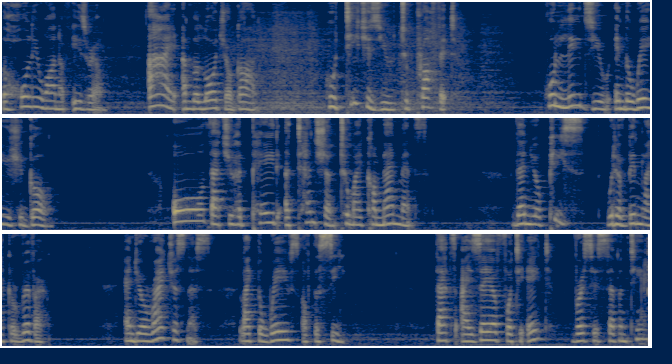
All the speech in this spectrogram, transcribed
the Holy One of Israel I am the Lord your God, who teaches you to profit, who leads you in the way you should go. Oh, that you had paid attention to my commandments, then your peace would have been like a river, and your righteousness like the waves of the sea. That's Isaiah 48, verses 17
